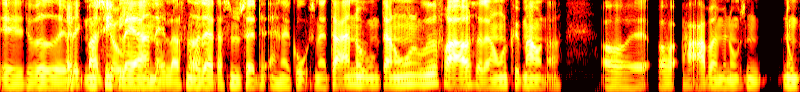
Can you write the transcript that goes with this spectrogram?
øh, du ved, øh, ikke bare en joke, musiklæreren altså? eller sådan noget Nej. der, der synes, at han er god. Sådan, at der, er nogen, der er nogen udefra også, og der er nogen København, og, og, øh, og har arbejdet med nogle, sådan, nogle,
